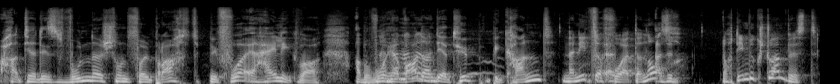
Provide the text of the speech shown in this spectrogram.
hat ja das Wunder schon vollbracht, bevor er heilig war. Aber woher nein, nein, war dann nein. der Typ bekannt? Na, nicht davor, danach. Also- nachdem du gestorben bist,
